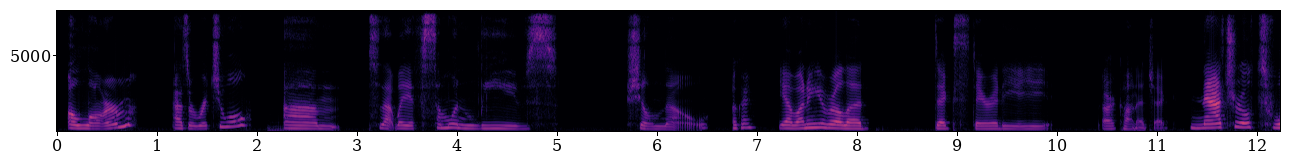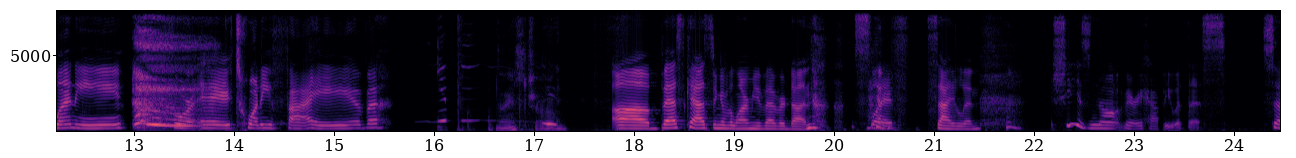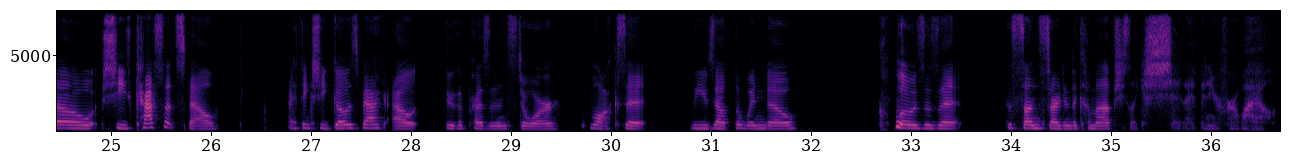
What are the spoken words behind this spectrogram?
alarm as a ritual. Um so that way if someone leaves she'll know. Okay. Yeah, why don't you roll a dexterity arcana check? Natural 20 for a 25. Nice job. Uh best casting of alarm you've ever done. Slay. Silent. She is not very happy with this. So she casts that spell. I think she goes back out through the president's door, locks it, leaves out the window, closes it. The sun's starting to come up. She's like, "Shit, I've been here for a while."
